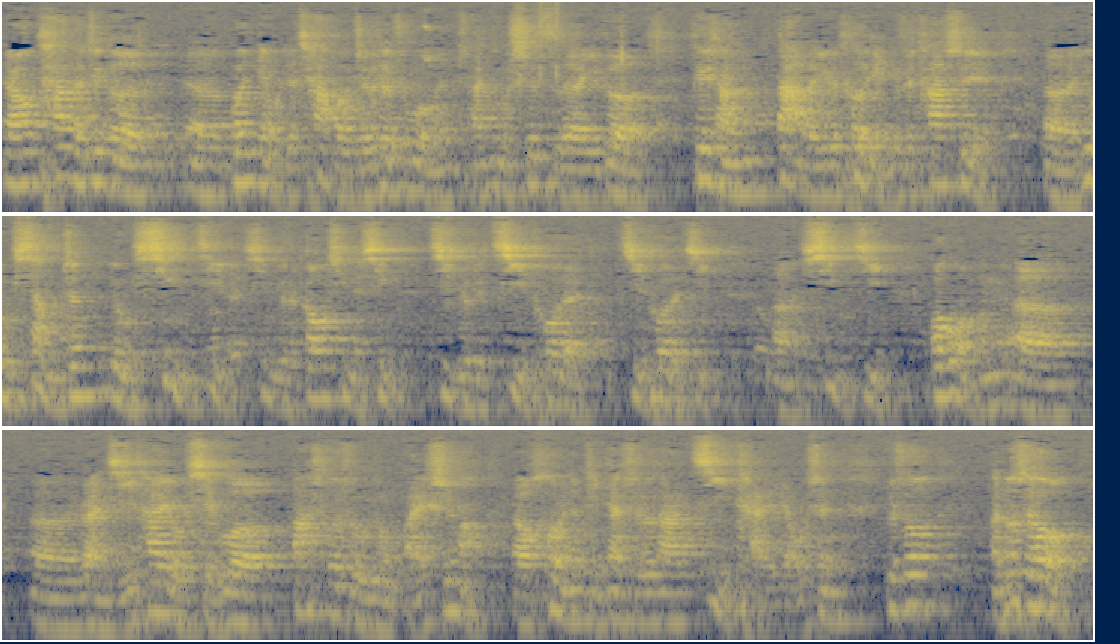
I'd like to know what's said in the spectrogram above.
然后他的这个呃观点，我觉得恰好折射出我们传统诗词的一个非常大的一个特点，就是它是呃用象征、用兴寄的，兴就是高兴的兴，寄就是寄托的寄托的寄，呃兴寄，包括我们呃。呃，阮籍他有写过八十多首咏怀诗嘛，然后后人的评价是说他寄楷遥深，就是说很多时候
